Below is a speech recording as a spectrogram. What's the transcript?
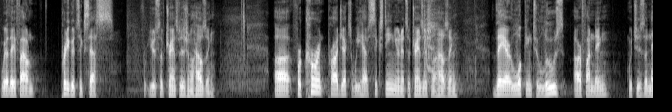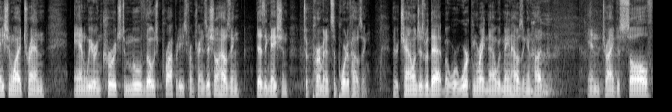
where they found pretty good success for use of transitional housing. Uh, for current projects, we have 16 units of transitional housing. They are looking to lose our funding, which is a nationwide trend, and we are encouraged to move those properties from transitional housing designation to permanent supportive housing. There are challenges with that, but we're working right now with Maine Housing and HUD in trying to solve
